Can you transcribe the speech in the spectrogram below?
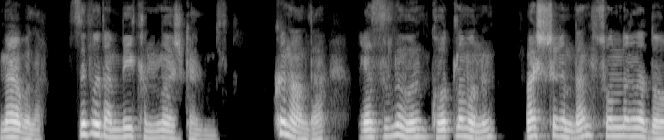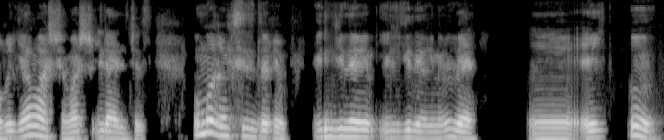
Merhabalar. Sıfırdan bir kanalına hoş geldiniz. Bu kanalda yazılımın, kodlamanın başlarından sonlarına doğru yavaş yavaş ilerleyeceğiz. Umarım sizleri ilgilerin, ilgilerini ve e, eğ- bu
